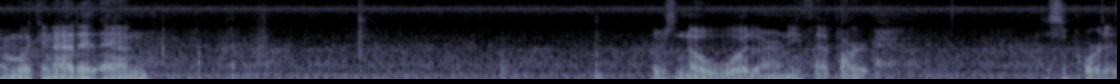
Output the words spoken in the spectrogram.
I'm looking at it and there's no wood underneath that part to support it.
